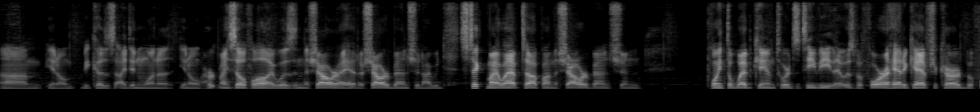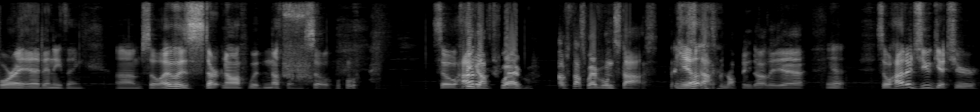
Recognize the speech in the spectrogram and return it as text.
um, you know, because I didn't want to, you know, hurt myself while I was in the shower. I had a shower bench and I would stick my laptop on the shower bench and point the webcam towards the TV. That was before I had a capture card, before I had anything. Um, so I was starting off with nothing. So, so I how think did, that's where that's, where everyone starts. They Yeah. starts with nothing, don't they? Yeah. yeah. So how did you get your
